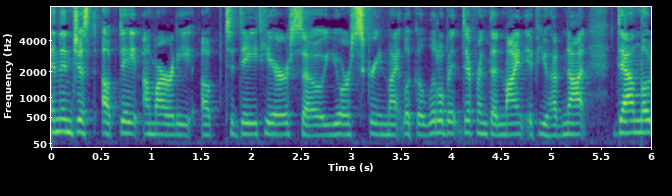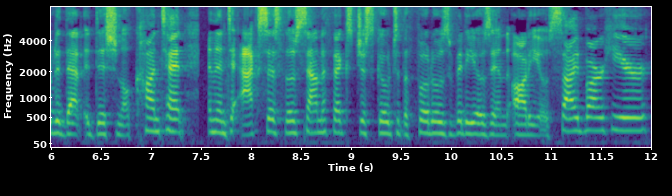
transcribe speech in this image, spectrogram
and then just update. I'm already up to date here, so your screen might look a little bit different than mine if you have not downloaded that additional content. And then to access those sound effects, just go to the photos, videos, and audio sidebar here.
